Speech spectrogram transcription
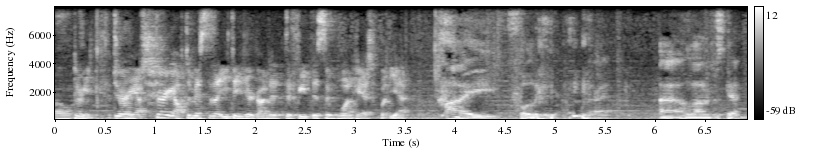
Oh, Very, very, very optimistic that you think you're going to defeat this in one hit, but yeah. I fully. Alright. Uh, hold on, I'm just getting.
